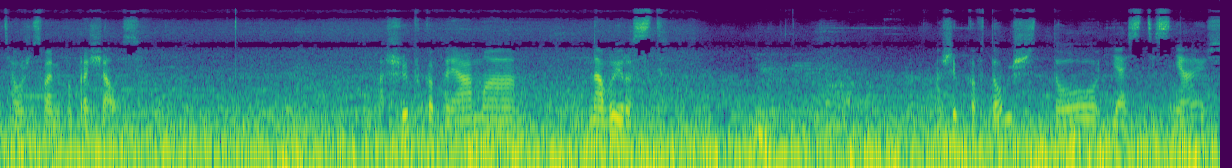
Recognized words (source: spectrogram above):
хотя уже с вами попрощалась ошибка прямо на вырост. Ошибка в том, что я стесняюсь,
